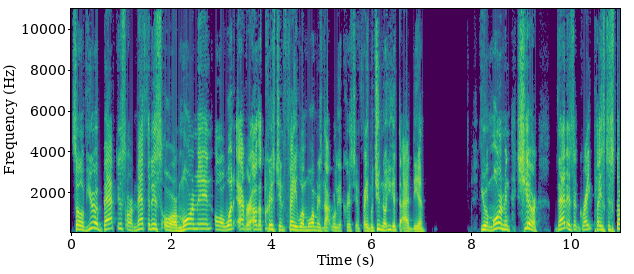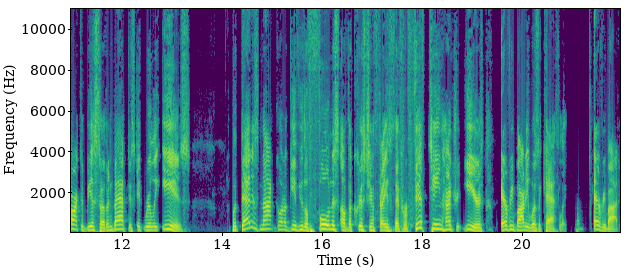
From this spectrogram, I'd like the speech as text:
So if you're a Baptist or Methodist or Mormon or whatever other Christian faith, well, Mormon is not really a Christian faith, but you know, you get the idea. If you're a Mormon, sure, that is a great place to start to be a Southern Baptist. It really is. But that is not going to give you the fullness of the Christian faith that for 1500 years, everybody was a Catholic. Everybody.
